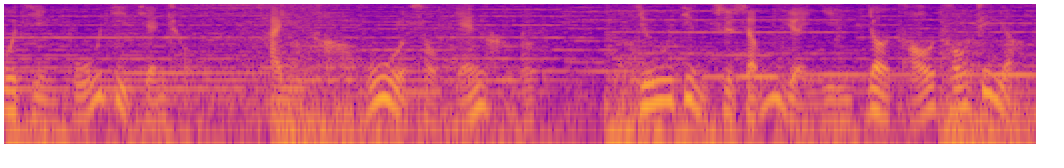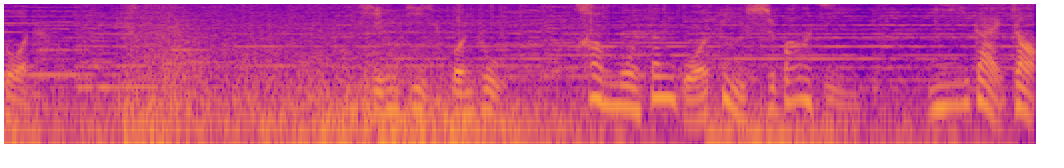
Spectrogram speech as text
不仅不计前仇，还与他握手言和。究竟是什么原因要曹操这样做呢？请继续关注《汉末三国》第十八集《衣带诏》。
